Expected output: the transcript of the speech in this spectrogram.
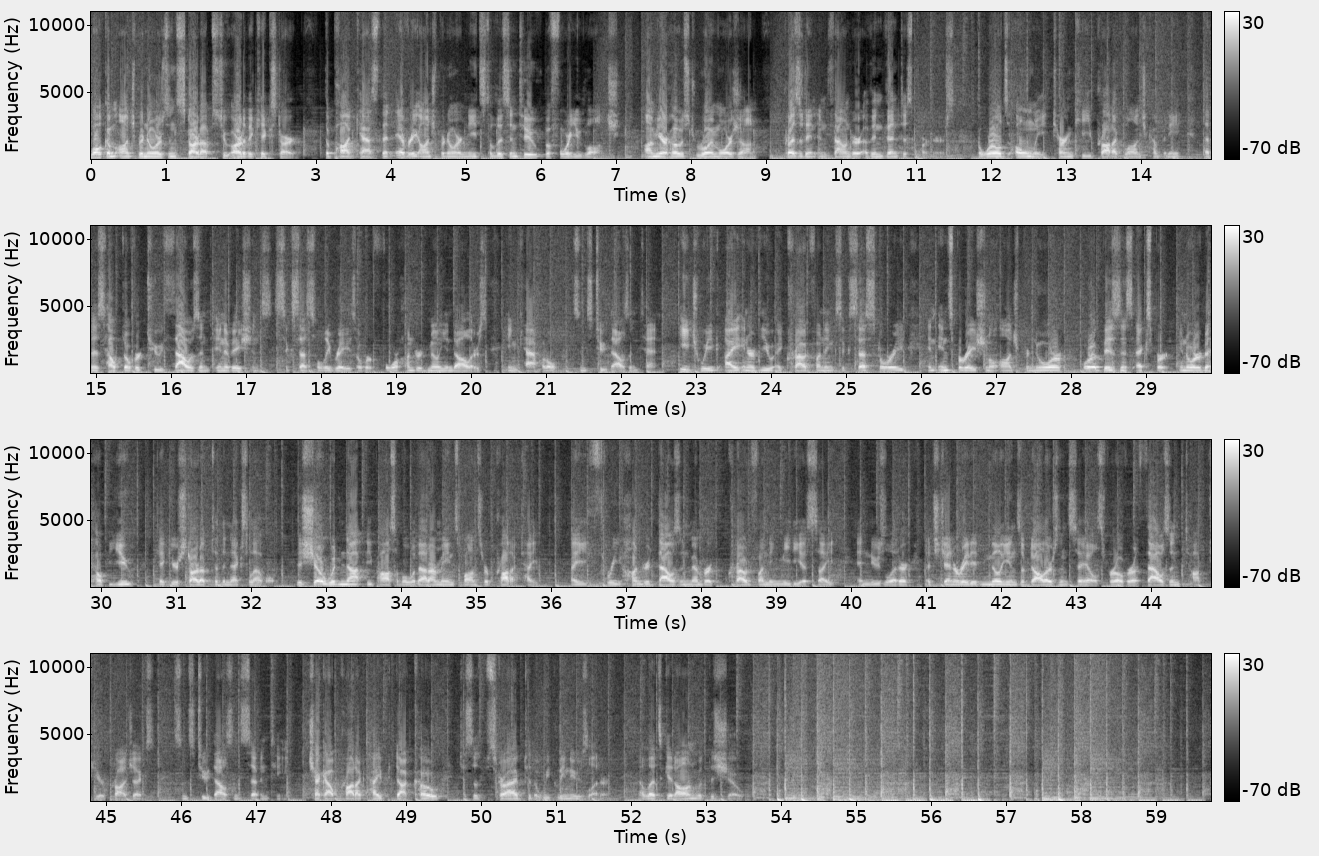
Welcome, entrepreneurs and startups, to Art of the Kickstart, the podcast that every entrepreneur needs to listen to before you launch. I'm your host, Roy Morejon, president and founder of Inventus Partners, the world's only turnkey product launch company that has helped over 2,000 innovations successfully raise over $400 million in capital since 2010. Each week, I interview a crowdfunding success story, an inspirational entrepreneur, or a business expert in order to help you take your startup to the next level. This show would not be possible without our main sponsor, Product Hype, a 300,000 member crowdfunding media site and newsletter that's generated millions of dollars in sales for over a thousand top tier projects since 2017. Check out producthype.co to subscribe to the weekly newsletter. Now let's get on with the show.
